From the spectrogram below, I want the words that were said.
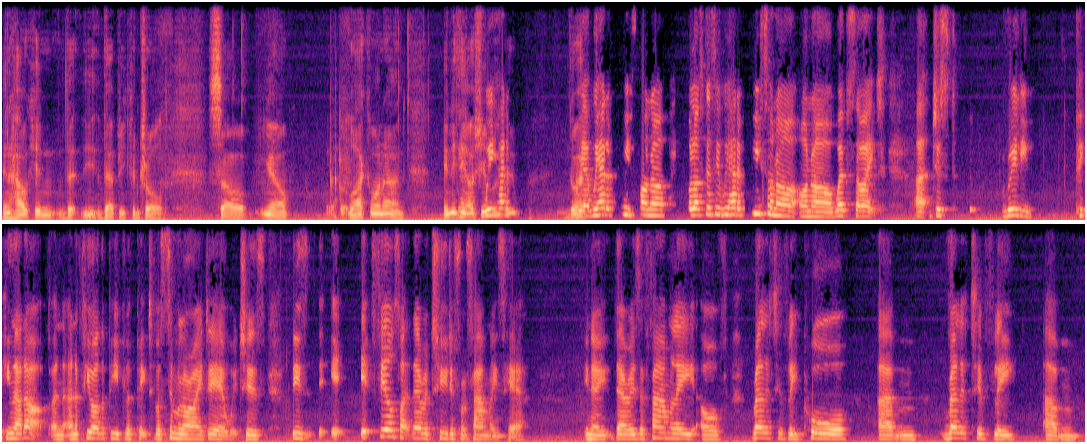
And how can that, that be controlled? So, you know, a lot going on. Anything else you we had a, Go ahead. Yeah, we had a piece on our. Well, I was going to say we had a piece on our on our website, uh, just really picking that up, and, and a few other people have picked up a similar idea, which is these. It, it feels like there are two different families here. You know, there is a family of relatively poor, um, relatively um,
